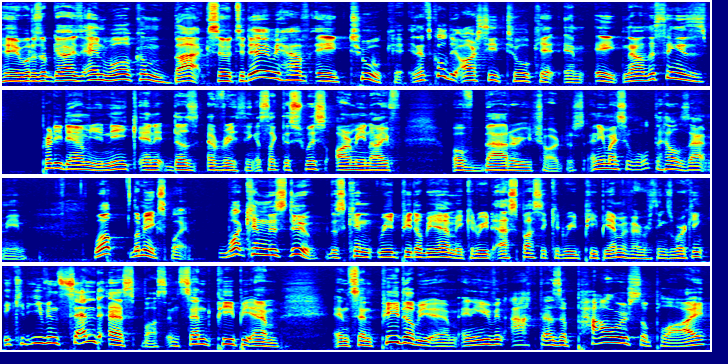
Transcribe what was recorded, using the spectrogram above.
Hey, what is up guys and welcome back. So today we have a toolkit and it's called the RC Toolkit M8. Now this thing is pretty damn unique and it does everything. It's like the Swiss army knife of battery chargers. And you might say, well, what the hell does that mean? Well, let me explain. What can this do? This can read PWM, it can read S-Bus, it can read PPM if everything's working. It can even send S-Bus and send PPM and send PWM and even act as a power supply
